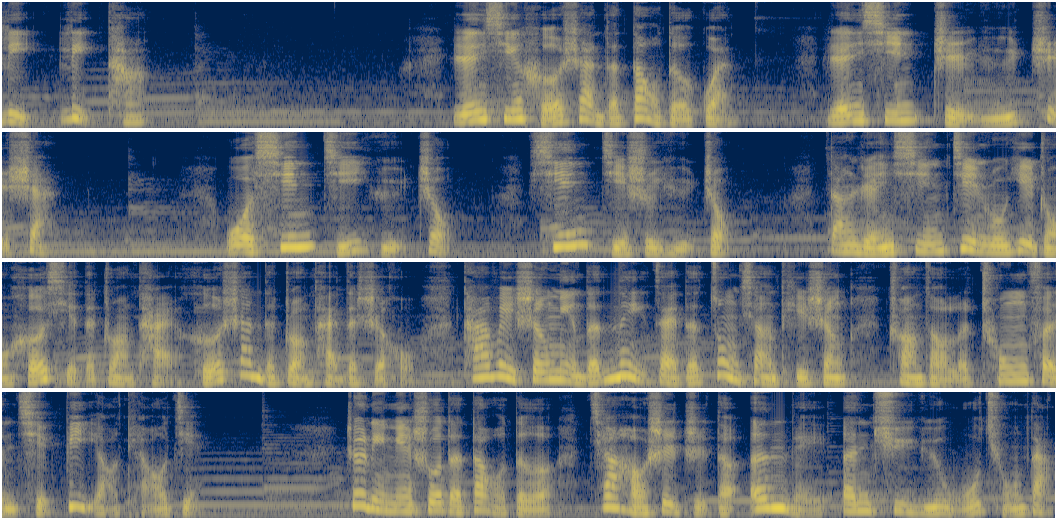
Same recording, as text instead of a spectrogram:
利利他，人心和善的道德观。人心止于至善，我心即宇宙，心即是宇宙。当人心进入一种和谐的状态、和善的状态的时候，它为生命的内在的纵向提升创造了充分且必要条件。这里面说的道德，恰好是指的恩为恩趋于无穷大，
